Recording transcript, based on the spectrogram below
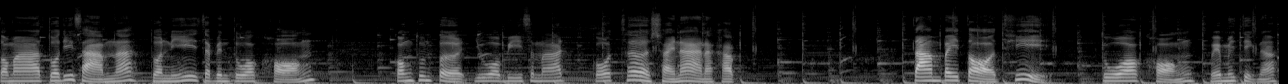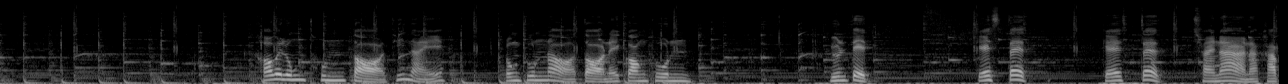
ต่อมาตัวที่ 3 นะ ตัวนี้จะเป็นตัวของกองทุนเปิด UOB Smart g o t e r China นะครับ ตามไปต่อที่ตัวของเว็บมิจิกนะ เขาไปลงทุนต่อที่ไหน ลงทุนหน่อต่อในกองทุน United g e s t e d g e s t e d China นะครับ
